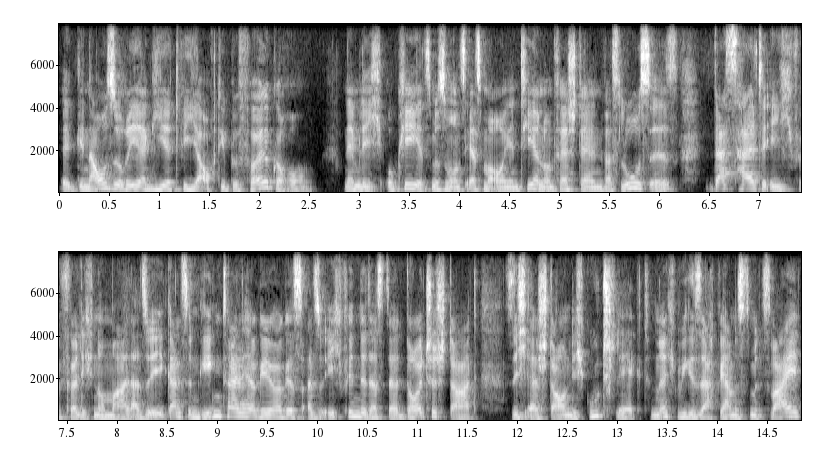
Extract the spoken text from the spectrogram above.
äh, genauso reagiert wie ja auch die Bevölkerung nämlich, okay, jetzt müssen wir uns erstmal orientieren und feststellen, was los ist, das halte ich für völlig normal. Also eh, ganz im Gegenteil, Herr Georges, also ich finde, dass der deutsche Staat sich erstaunlich gut schlägt. Nicht? Wie gesagt, wir haben es mit zwei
